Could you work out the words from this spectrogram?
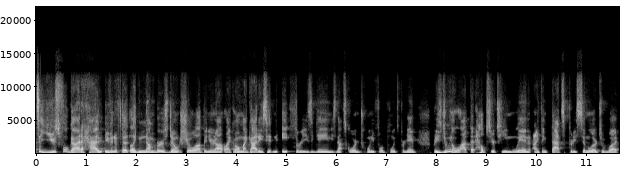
that's a useful guy to have, even if the like numbers don't show up and you're not like, oh my God, he's hitting eight threes a game. He's not scoring 24 points per game, but he's doing a lot that helps your team win. And I think that's pretty similar to what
